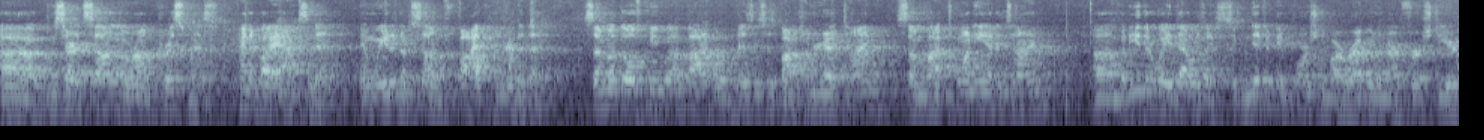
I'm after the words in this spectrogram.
uh, we started selling them around Christmas, kind of by accident, and we ended up selling 500 of them. Some of those people that bought it were businesses bought 100 at a time, some bought 20 at a time. Um, but either way, that was a significant portion of our revenue in our first year.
